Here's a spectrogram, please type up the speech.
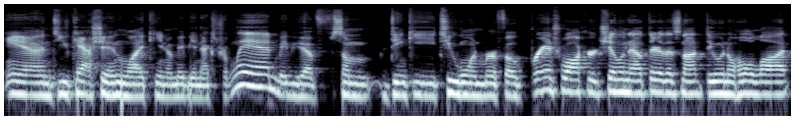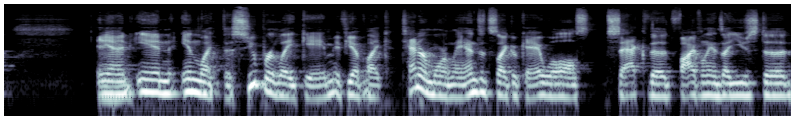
and you cash in like, you know, maybe an extra land. Maybe you have some dinky 2 1 Merfolk branch walker chilling out there that's not doing a whole lot mm-hmm. And in in like the super late game, if you have like ten or more lands, it's like okay, well I'll sack the five lands I used to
